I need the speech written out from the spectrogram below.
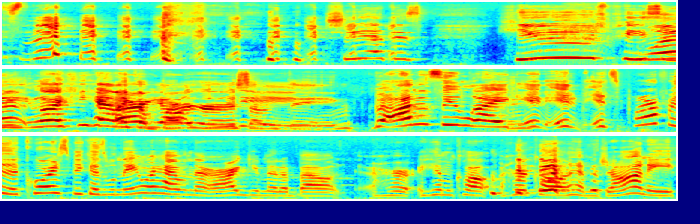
is this? she had this huge piece what of meat. Like he had like a burger eating? or something. But honestly, like it, it it's par for the course because when they were having their argument about her him call her calling him Johnny,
